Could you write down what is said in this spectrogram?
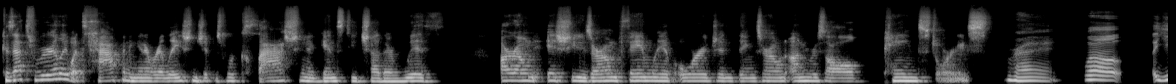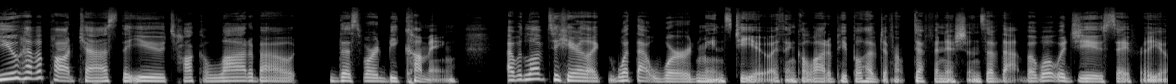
because that's really what's happening in a relationship is we're clashing against each other with our own issues our own family of origin things our own unresolved pain stories Right. Well, you have a podcast that you talk a lot about this word becoming. I would love to hear like what that word means to you. I think a lot of people have different definitions of that, but what would you say for you?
